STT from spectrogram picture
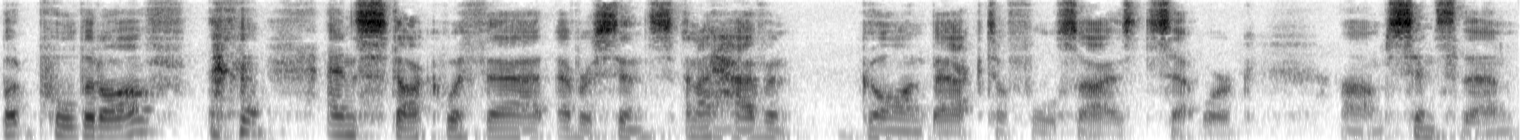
but pulled it off and stuck with that ever since. And I haven't gone back to full sized set work um, since then.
